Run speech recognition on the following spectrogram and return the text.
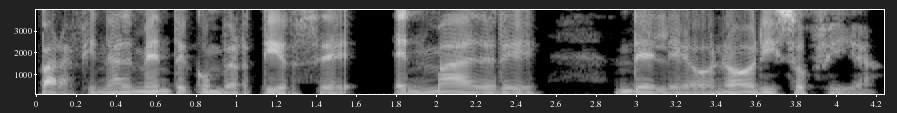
para finalmente convertirse en madre de Leonor y Sofía.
